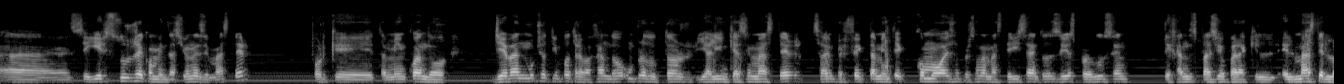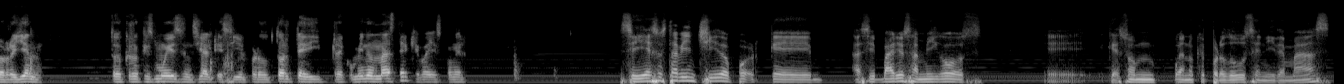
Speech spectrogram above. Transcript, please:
uh, seguir sus recomendaciones de máster, porque también cuando llevan mucho tiempo trabajando, un productor y alguien que hace máster saben perfectamente cómo esa persona masteriza, entonces ellos producen dejando espacio para que el, el máster lo rellene creo que es muy esencial que si el productor te recomienda un máster, que vayas con él. Sí, eso está bien chido porque así varios amigos eh, que son, bueno, que producen y demás,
